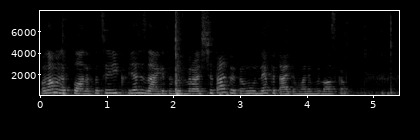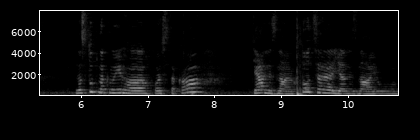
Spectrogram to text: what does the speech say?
Вона в мене в планах на цей рік. Я не знаю, як я це вже збираюсь читати, тому не питайте в мене, будь ласка. Наступна книга ось така. Я не знаю, хто це, я не знаю,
